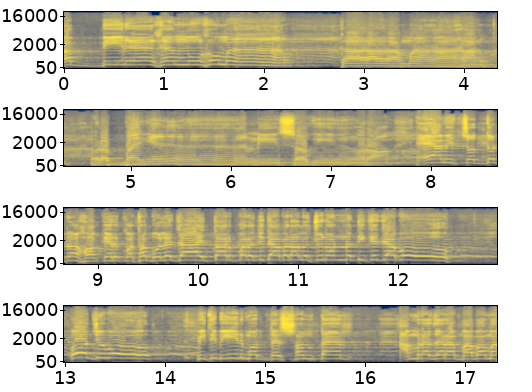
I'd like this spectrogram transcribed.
রব্বির হামহুমা কামা আমি চোদ্দটা হকের কথা বলে যাই, তারপরে যদি আবার আলোচনা অন্যদিকে যাব। ও যুবক, পৃথিবীর মধ্যে সন্তান, আমরা যারা বাবা মা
